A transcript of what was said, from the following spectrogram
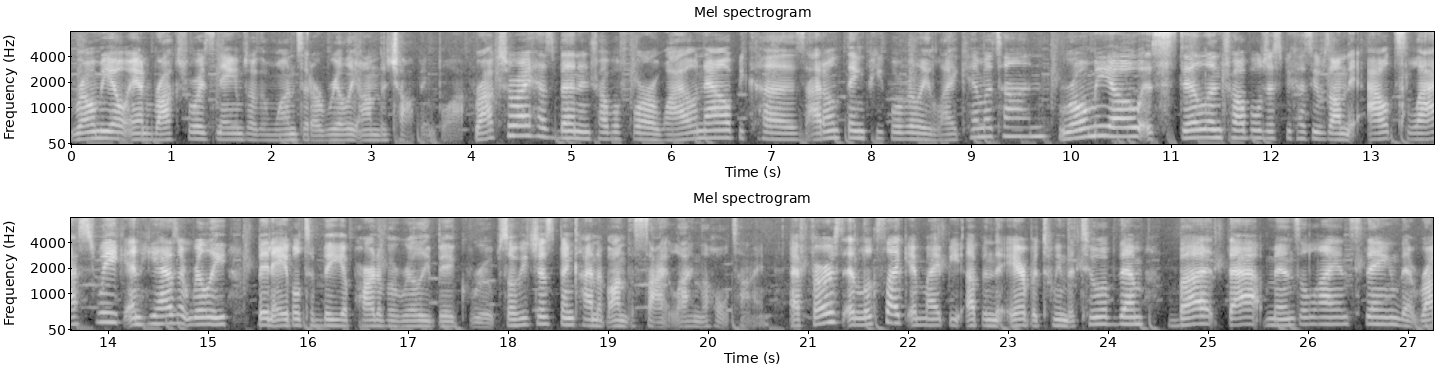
Romeo and Rocksroy's names are the ones that are really on the chopping block. Roxroy has been in trouble for a while now because I don't think people really like him a ton. Romeo is still in trouble just because he was on the outs last week and he hasn't really been able to be a part of a really big group. So he's just been kind of on the sideline the whole time. At first, it looks like it might be up in the air between the two of them, but that men's alliance thing that Rocksroy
